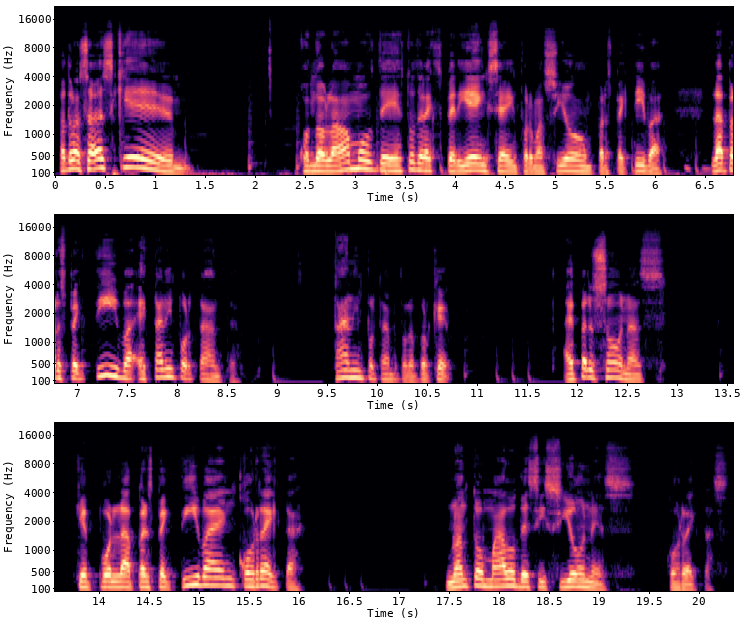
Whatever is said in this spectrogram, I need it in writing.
Patrón, ¿sabes que cuando hablábamos de esto de la experiencia, información, perspectiva, la perspectiva es tan importante, tan importante, patrona, porque hay personas que por la perspectiva incorrecta no han tomado decisiones correctas.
